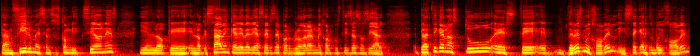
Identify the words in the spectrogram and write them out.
tan firmes en sus convicciones y en lo, que, en lo que saben que debe de hacerse por lograr mejor justicia social. Platícanos, tú este, eh, te ves muy joven y sé que eres muy joven.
